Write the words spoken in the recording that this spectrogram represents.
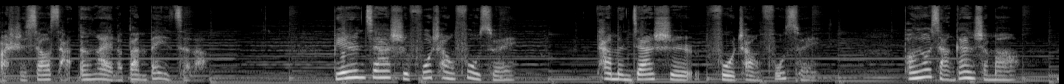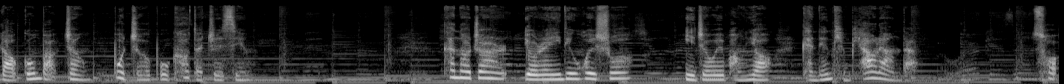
而是潇洒恩爱了半辈子了。别人家是夫唱妇随，他们家是夫唱夫随。朋友想干什么，老公保证不折不扣的执行。看到这儿，有人一定会说：“你这位朋友肯定挺漂亮的。”错，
